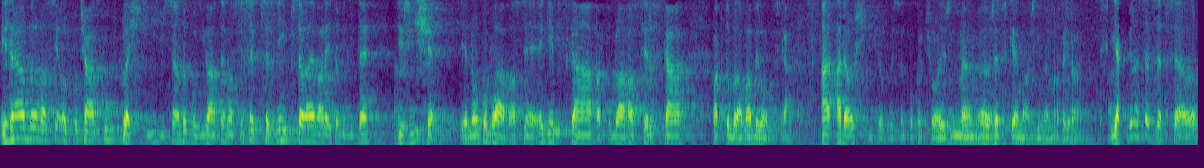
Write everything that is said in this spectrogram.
Izrael byl vlastně od počátku v kleští, když se na to podíváte, vlastně se přes něj přelévaly, to vidíte, ty říše. Jednou to byla vlastně egyptská, pak to byla asyrská, pak to byla babylonská. A, a další, že by jsme pokračovali Římem, eh, Řeckem a Římem a tak dále. Jakmile se vzepřel,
